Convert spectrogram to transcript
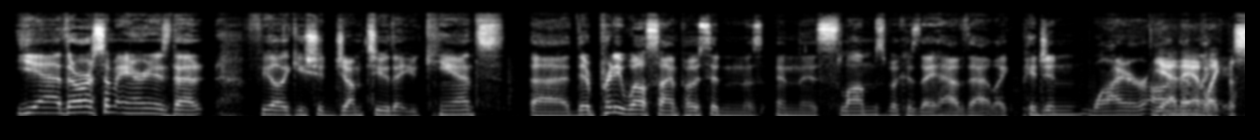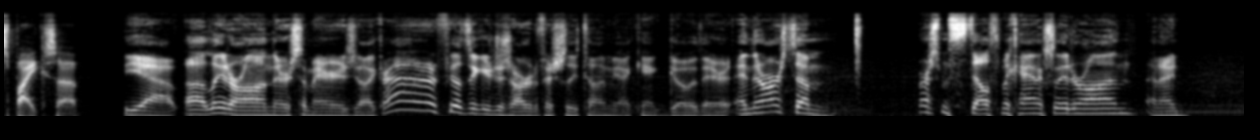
Yeah, there are some areas that feel like you should jump to that you can't. Uh, they're pretty well signposted in the in the slums because they have that like pigeon wire. on yeah, they them, have like the spikes up. Yeah, uh, later on, there are some areas you're like, ah, it feels like you're just artificially telling me I can't go there. And there are some, there are some stealth mechanics later on, and I,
